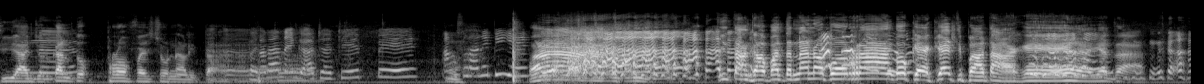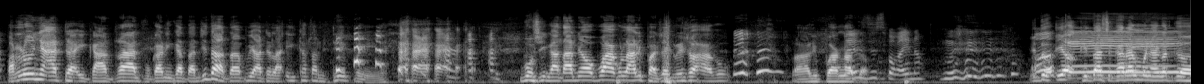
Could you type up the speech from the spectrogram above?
dianjurkan Bener. untuk profesionalitas. Karena nek nggak ada DP angsurannya piye Wah, ini tanggapan tenan apa orang kok gegek dibatake ya ta. Perlunya ada ikatan, bukan ikatan cinta tapi adalah ikatan DP. Bos singkatannya apa aku lali bahasa Inggris aku. Lali banget. kok. Yesus pokoknya no. Itu yuk kita sekarang menyangkut ke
